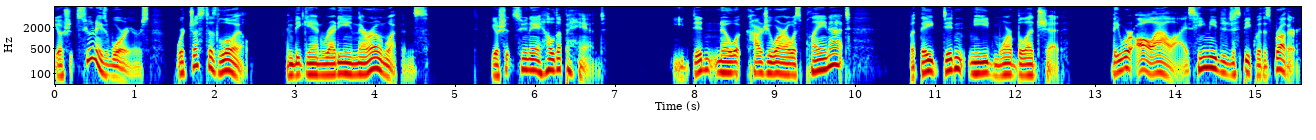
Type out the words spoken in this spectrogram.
Yoshitsune's warriors were just as loyal and began readying their own weapons. Yoshitsune held up a hand. He didn't know what Kajiwara was playing at, but they didn't need more bloodshed. They were all allies. He needed to speak with his brother.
